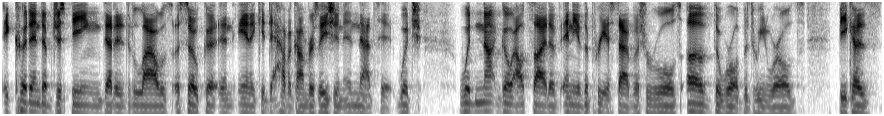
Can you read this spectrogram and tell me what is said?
it could end up just being that it allows Ahsoka and Anakin to have a conversation and that's it, which would not go outside of any of the pre-established rules of the world between worlds because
